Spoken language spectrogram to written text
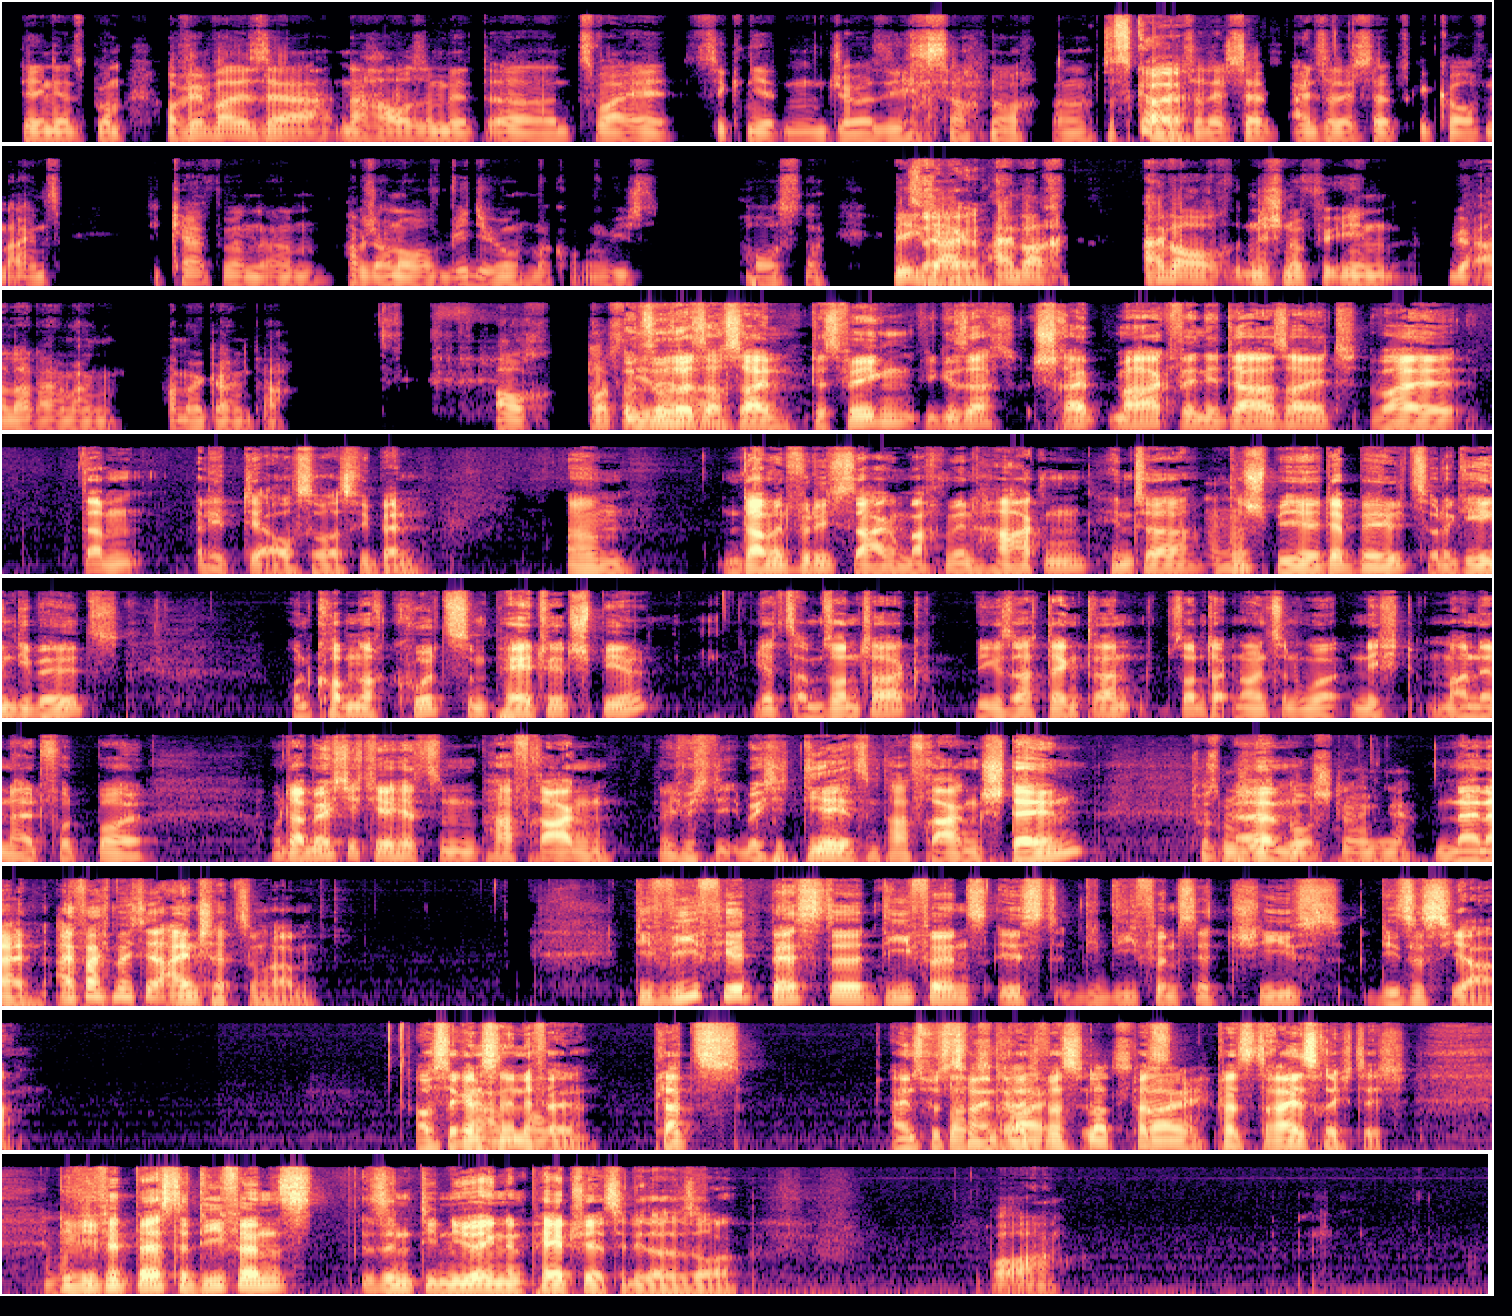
den jetzt bekommen. Auf jeden Fall ist er nach Hause mit äh, zwei signierten Jerseys auch noch. Äh, Das ist geil. eins, hat er selbst, eins hat er selbst gekauft und eins die Catherine. Ähm, Habe ich auch noch auf Video. Mal gucken, wie ich es poste. Wie Sehr gesagt, geil. einfach, einfach auch nicht nur für ihn. Wir alle hatten einfach einen hammergeilen Tag. Auch trotzdem. Und so soll es auch sein. Deswegen, wie gesagt, schreibt Marc, wenn ihr da seid, weil dann erlebt ihr auch sowas wie Ben. Ähm, und damit würde ich sagen, machen wir einen Haken hinter Mhm. das Spiel der Bills oder gegen die Bills und kommen noch kurz zum Patriots-Spiel. Jetzt am Sonntag. Wie gesagt, denkt dran, Sonntag 19 Uhr, nicht Monday Night Football. Und da möchte ich dir jetzt ein paar Fragen, ich möchte, möchte ich dir jetzt ein paar Fragen stellen. Du musst mich ähm, bloßstellen hier. Nein, nein. Einfach, ich möchte eine Einschätzung haben. Die wieviel beste Defense ist die Defense der Chiefs dieses Jahr? Aus der ganzen Ja, NFL. Platz 1 bis Platz 32. drei, Was, Platz drei. Platz 3 ist richtig. Die wieviel beste Defense sind die New England Patriots in dieser Saison? Boah.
